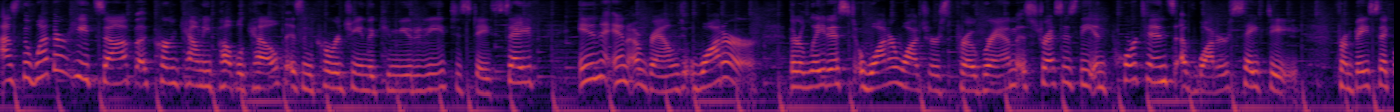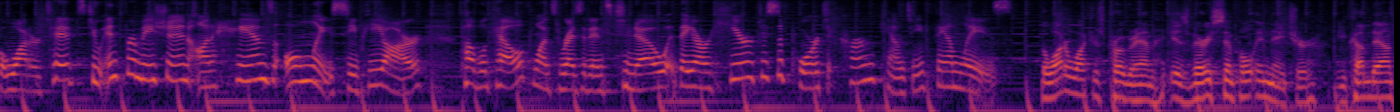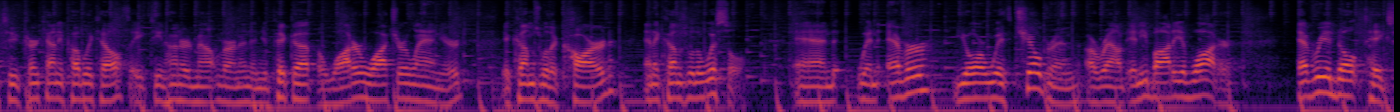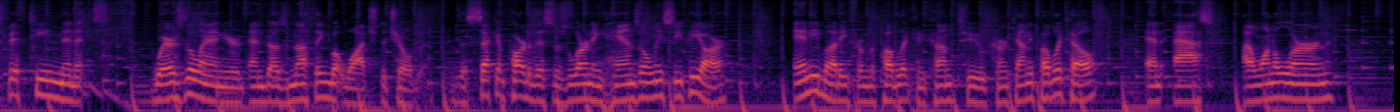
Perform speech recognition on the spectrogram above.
As the weather heats up, Kern County Public Health is encouraging the community to stay safe in and around water. Their latest Water Watchers program stresses the importance of water safety. From basic water tips to information on hands-only CPR, Public Health wants residents to know they are here to support Kern County families. The Water Watchers program is very simple in nature. You come down to Kern County Public Health, 1800 Mount Vernon, and you pick up a Water Watcher lanyard. It comes with a card and it comes with a whistle. And whenever you're with children around any body of water, every adult takes 15 minutes, wears the lanyard, and does nothing but watch the children. The second part of this is learning hands-only CPR. Anybody from the public can come to Kern County Public Health and ask I want to learn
